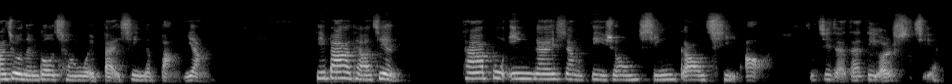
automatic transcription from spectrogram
他就能够成为百姓的榜样。第八个条件，他不应该向弟兄心高气傲，这记载在第二十节。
